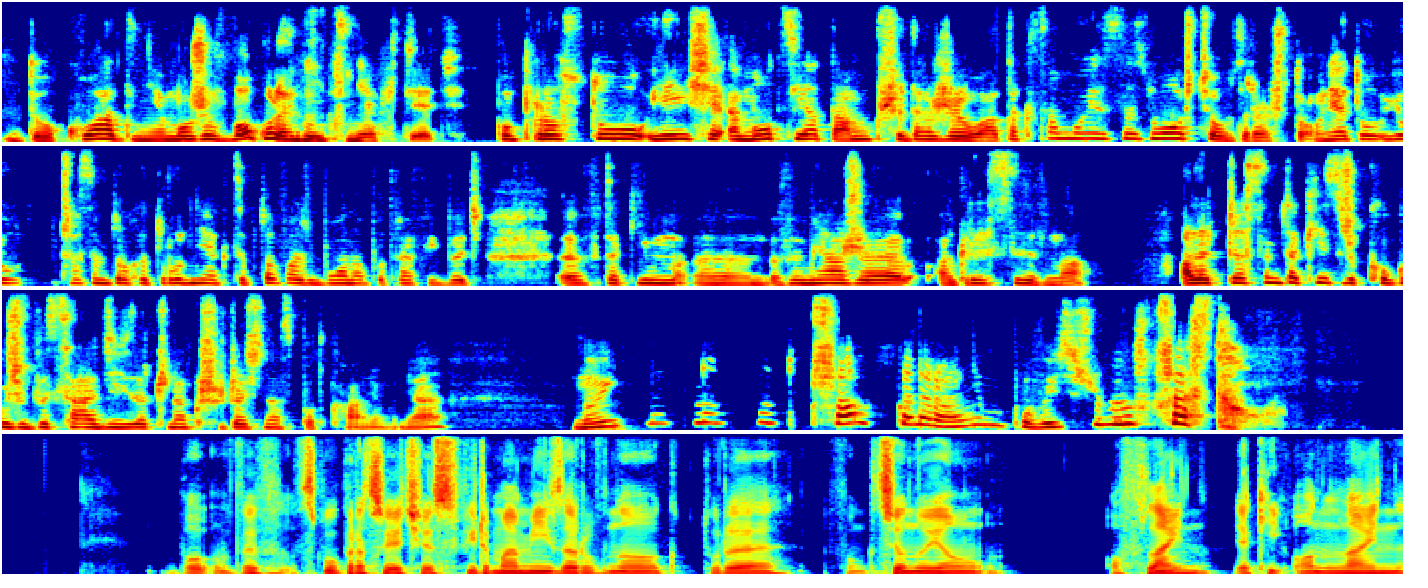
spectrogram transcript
Dokładnie, może w ogóle nic nie chcieć. Po prostu jej się emocja tam przydarzyła. Tak samo jest ze złością zresztą, nie? To ją czasem trochę trudniej akceptować, bo ona potrafi być e, w takim e, wymiarze agresywna. Ale czasem tak jest, że kogoś wysadzi i zaczyna krzyczeć na spotkaniu, nie? No i no, no, no trzeba generalnie mu powiedzieć, żeby już przestał. Bo wy współpracujecie z firmami zarówno, które funkcjonują offline, jak i online.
